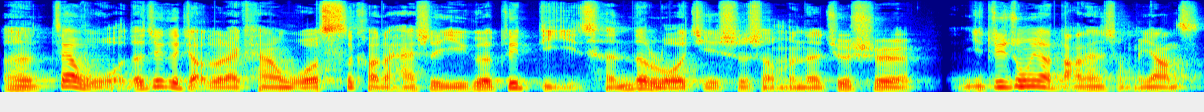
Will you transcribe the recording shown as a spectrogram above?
呃，在我的这个角度来看，我思考的还是一个最底层的逻辑是什么呢？就是你最终要达成什么样子？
